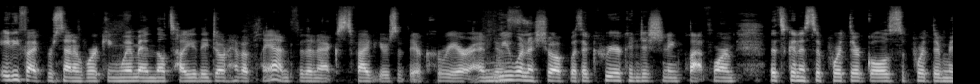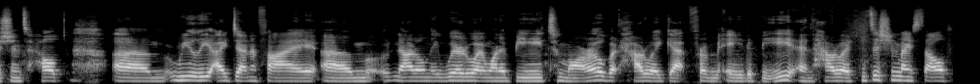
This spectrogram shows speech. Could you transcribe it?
85% of working women, they'll tell you they don't have a plan for the next five years of their career. And we want to show up with a career conditioning platform that's going to support their goals, support their missions, help um, really identify um, not only where do I want to be tomorrow, but how do I get from A to B and how do I position myself?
